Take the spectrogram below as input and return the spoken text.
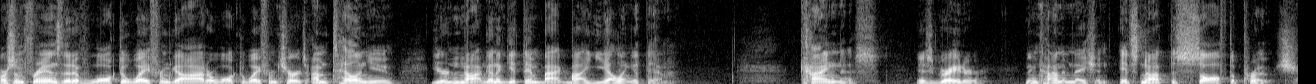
or some friends that have walked away from God or walked away from church, I'm telling you, you're not going to get them back by yelling at them. Kindness is greater than condemnation. It's not the soft approach,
